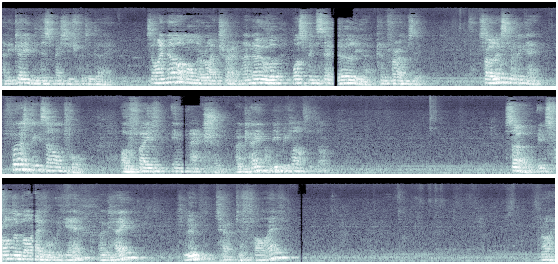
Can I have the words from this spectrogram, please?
And He gave me this message for today. So I know I'm on the right track, and I know what's been said earlier confirms it. So let's look again. First example of faith in action. Okay, I need my glasses on. So it's from the Bible again. Okay, Luke chapter 5. Right.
